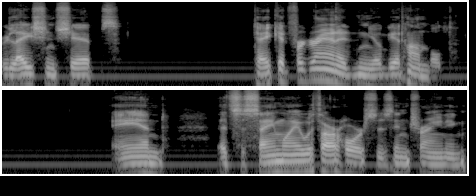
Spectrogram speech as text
relationships, take it for granted and you'll get humbled. And that's the same way with our horses in training.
